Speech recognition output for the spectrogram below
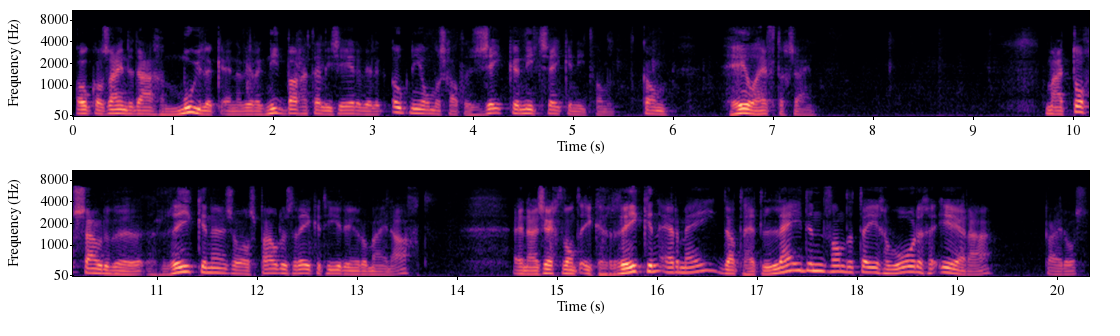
Ook al zijn de dagen moeilijk en dan wil ik niet bagatelliseren, wil ik ook niet onderschatten. Zeker niet, zeker niet, want het kan heel heftig zijn. Maar toch zouden we rekenen, zoals Paulus rekent hier in Romeinen 8. En hij zegt, want ik reken ermee dat het lijden van de tegenwoordige era, Kairos,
